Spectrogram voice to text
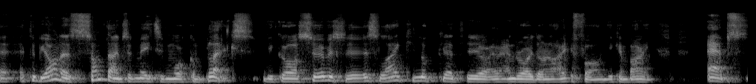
uh, to be honest, sometimes it makes it more complex because services like you look at your Android or an iPhone, you can buy apps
